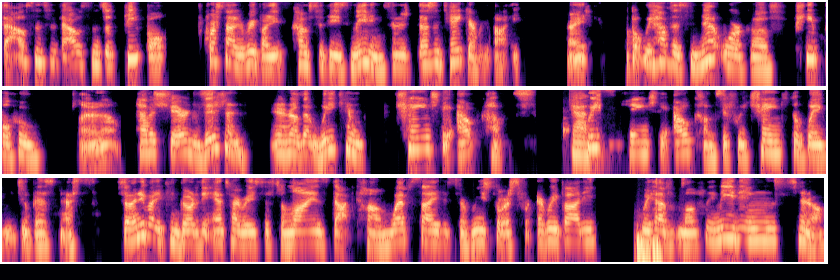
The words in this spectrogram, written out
thousands and thousands of people. Of course, not everybody comes to these meetings and it doesn't take everybody, right? But we have this network of people who, I don't know, have a shared vision, you know, that we can change the outcomes. Yes. We can change the outcomes if we change the way we do business. So anybody can go to the anti-racist-alliance.com website. It's a resource for everybody. We have monthly meetings, you know,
